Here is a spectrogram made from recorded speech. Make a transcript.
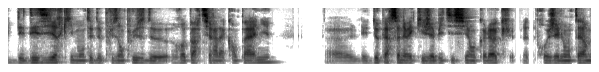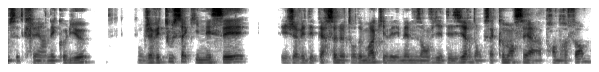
des désirs qui montaient de plus en plus de repartir à la campagne. Euh, les deux personnes avec qui j'habite ici en coloc, notre projet long terme, c'est de créer un écolieu. Donc j'avais tout ça qui naissait et j'avais des personnes autour de moi qui avaient les mêmes envies et désirs, donc ça commençait à prendre forme.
